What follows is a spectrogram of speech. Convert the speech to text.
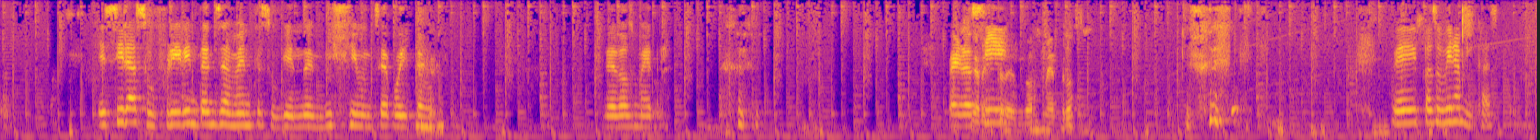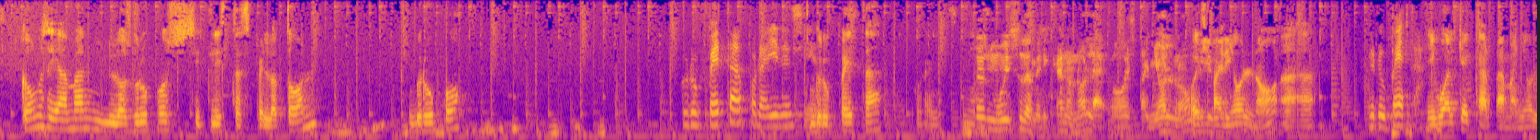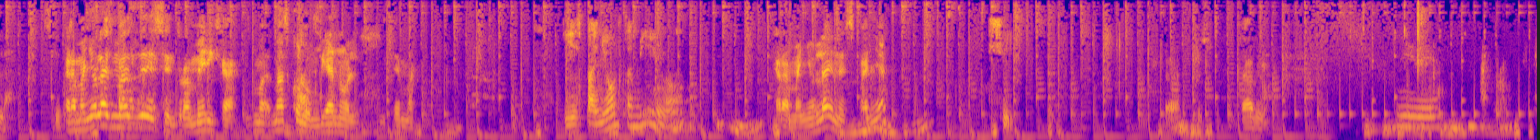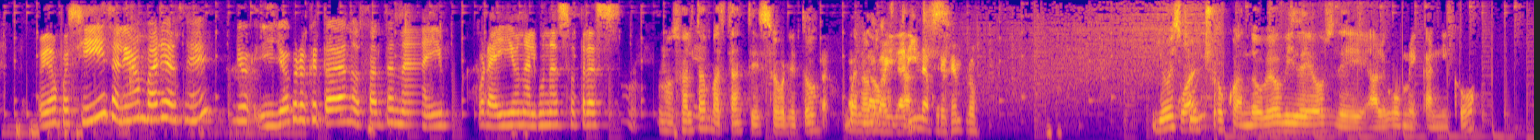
es ir a sufrir intensamente subiendo en bici un cerrito de dos metros. Pero sí, Cerrito de dos metros. ve para subir a mi casa. ¿Cómo se llaman los grupos ciclistas? ¿Pelotón? ¿Grupo? Grupeta, por ahí decía. ¿Grupeta? Por ahí. Esto es muy sudamericano, ¿no? La- o español, ¿no? O español, ¿no? Ajá. Grupeta. Igual que Cartamañola. Sí. Caramañola es más de Centroamérica, es más, más colombiano el, el tema. Y español también, ¿no? Caramañola en España, Sí. ah, pues, está bien. Ni idea. Oigan, pues sí, salieron varias, ¿eh? Yo, y yo creo que todavía nos faltan ahí, por ahí, en algunas otras. Nos faltan bastantes, sobre todo. Bueno, la no bailarina, bastantes. por ejemplo. Yo escucho cuando veo videos de algo mecánico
